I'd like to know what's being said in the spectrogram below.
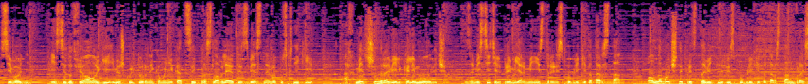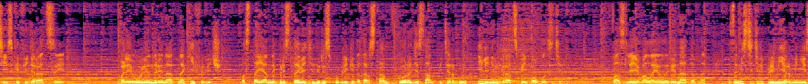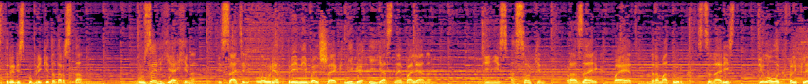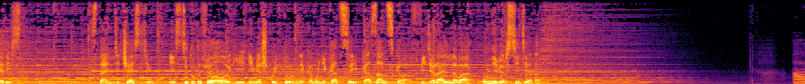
Сегодня Институт филологии и межкультурной коммуникации прославляют известные выпускники. Ахмед Шинравиль Калимулович, заместитель премьер-министра Республики Татарстан, полномочный представитель Республики Татарстан в Российской Федерации, Балиулин Ренат Накифович, постоянный представитель Республики Татарстан в городе Санкт-Петербург и Ленинградской области, Фазлеева Лейла Ринатовна, заместитель премьер-министра Республики Татарстан. Гузель Яхина, писатель, лауреат премии «Большая книга» и «Ясная поляна». Денис Осокин, прозаик, поэт, драматург, сценарист, филолог-фольклорист. Станьте частью Института филологии и межкультурной коммуникации Казанского федерального университета.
